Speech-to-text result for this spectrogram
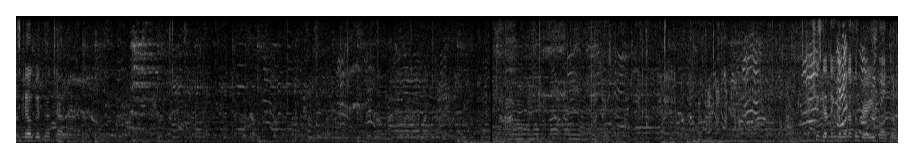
It's filled with Nutella. Getting the one at the very bottom.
